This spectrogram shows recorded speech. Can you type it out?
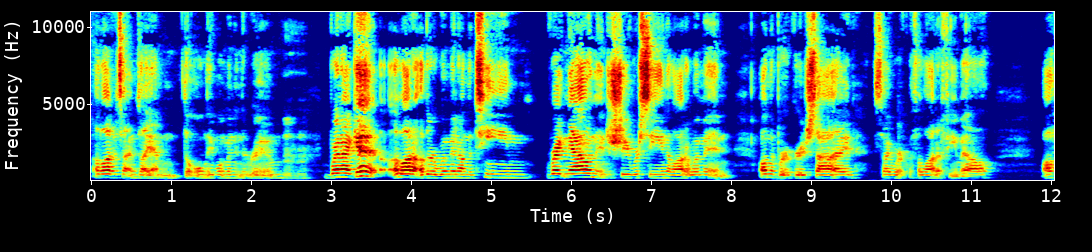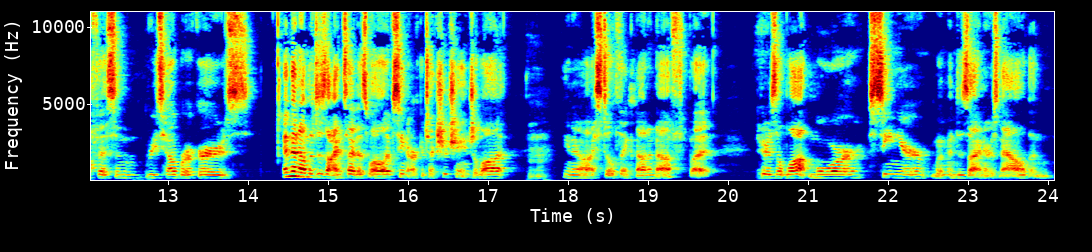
a lot of times I am the only woman in the room Mm-hmm. when I get a lot of other women on the team, right now in the industry, we're seeing a lot of women on the brokerage side. So I work with a lot of female office and retail brokers. And then on the design side as well, I've seen architecture change a lot. Mhm. You know, I still think not enough, but Yeah. there's a lot more senior women designers now than,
